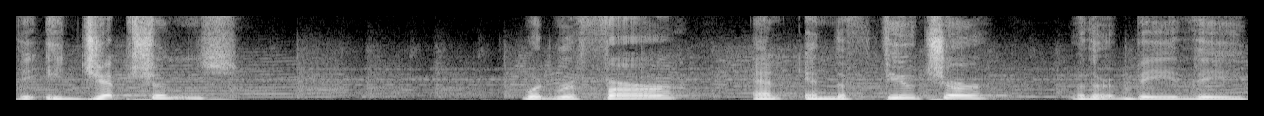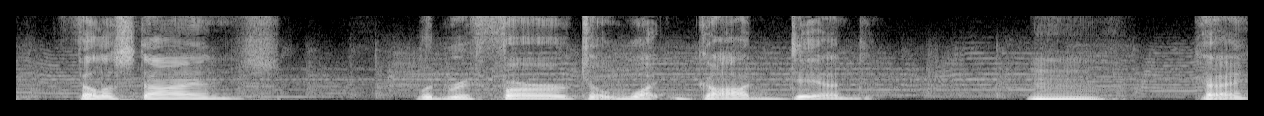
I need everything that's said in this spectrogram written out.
the Egyptians would refer, and in the future, whether it be the Philistines, would refer to what God did. Okay?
